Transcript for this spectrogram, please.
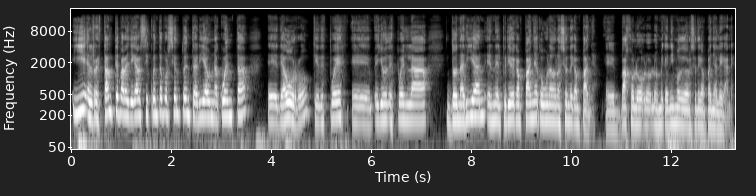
y el restante para llegar al 50% entraría a una cuenta eh, de ahorro que después eh, ellos después la donarían en el periodo de campaña como una donación de campaña, bajo los mecanismos de donación de campaña legales.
